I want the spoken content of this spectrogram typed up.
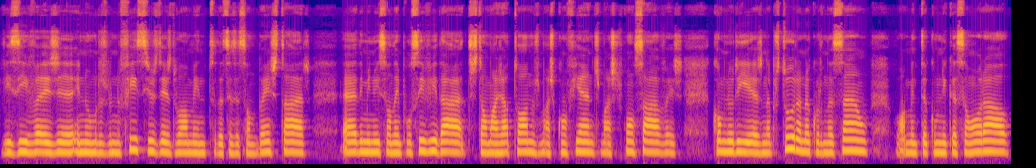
visíveis inúmeros benefícios, desde o aumento da sensação de bem-estar, a diminuição da impulsividade, estão mais autónomos, mais confiantes, mais responsáveis, com melhorias na postura, na coordenação, o aumento da comunicação oral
